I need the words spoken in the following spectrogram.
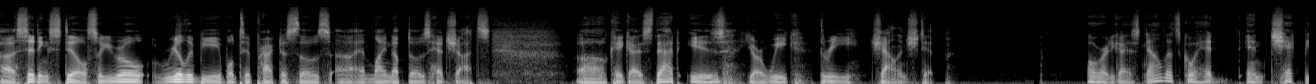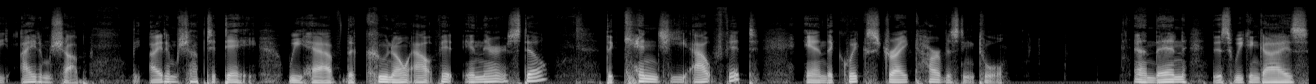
uh, sitting still. So you will really be able to practice those uh, and line up those headshots. Uh, okay, guys, that is your week three challenge tip. Alrighty, guys, now let's go ahead and check the item shop. The item shop today, we have the Kuno outfit in there still, the Kenji outfit, and the Quick Strike harvesting tool. And then this weekend, guys,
